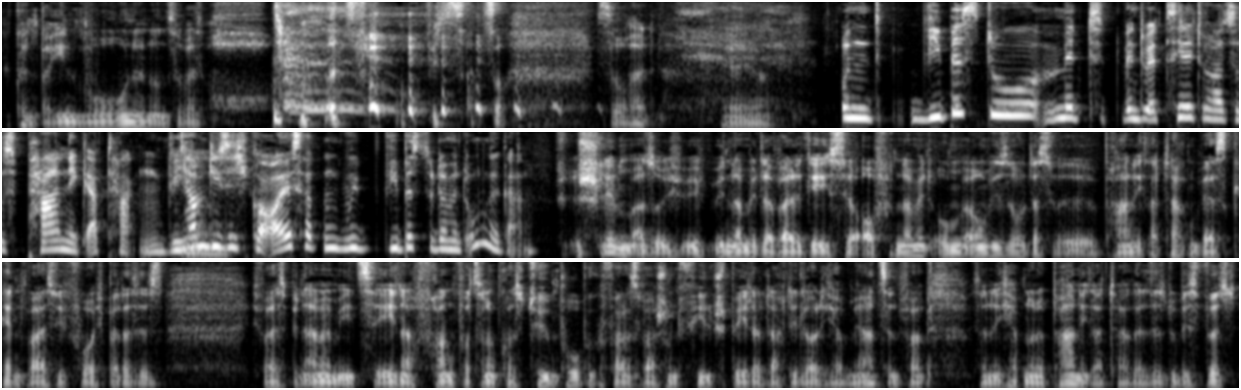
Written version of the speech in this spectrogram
ihr könnt bei ihnen wohnen und so was. Oh, das war so, so halt. Ja, ja. Und wie bist du mit, wenn du erzählt du hattest Panikattacken, wie haben die sich geäußert und wie, wie bist du damit umgegangen? Sch- Schlimm, also ich, ich bin da mittlerweile, gehe ich sehr offen damit um, irgendwie so, dass äh, Panikattacken, wer es kennt, weiß, wie furchtbar das ist. Ich weiß, bin einmal im ICE nach Frankfurt zu einer Kostümprobe gefahren, das war schon viel später, dachte die Leute, ich habe einen Herzinfarkt, sondern ich habe nur eine Panikattacke. Also du bist, wirst,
